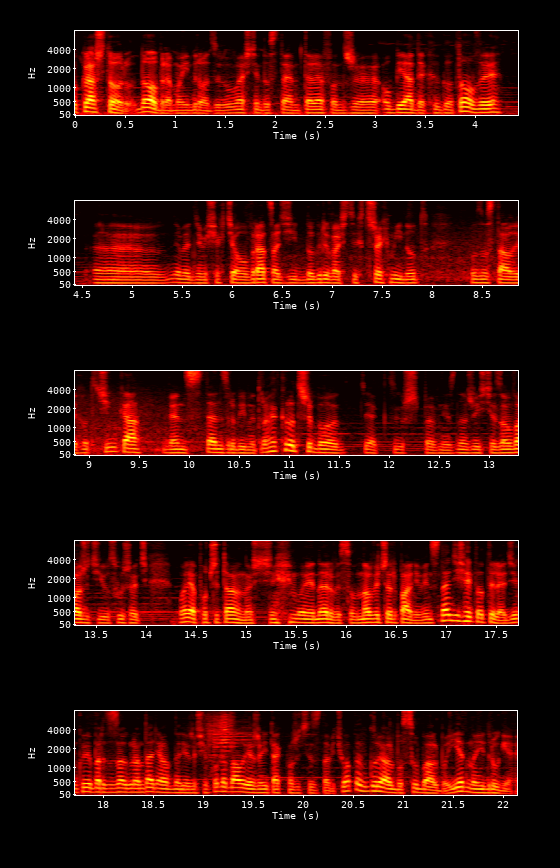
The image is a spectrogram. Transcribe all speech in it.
Do klasztoru. Dobra, moi drodzy, bo właśnie dostałem telefon, że obiadek gotowy. E, nie będzie mi się chciało wracać i dogrywać tych trzech minut pozostałych odcinka, więc ten zrobimy trochę krótszy, bo jak już pewnie zdążyliście zauważyć i usłyszeć, moja poczytalność i moje nerwy są na wyczerpaniu, więc na dzisiaj to tyle. Dziękuję bardzo za oglądanie, mam nadzieję, że się podobało. Jeżeli tak, możecie zostawić łapę w górę albo suba, albo jedno i drugie.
